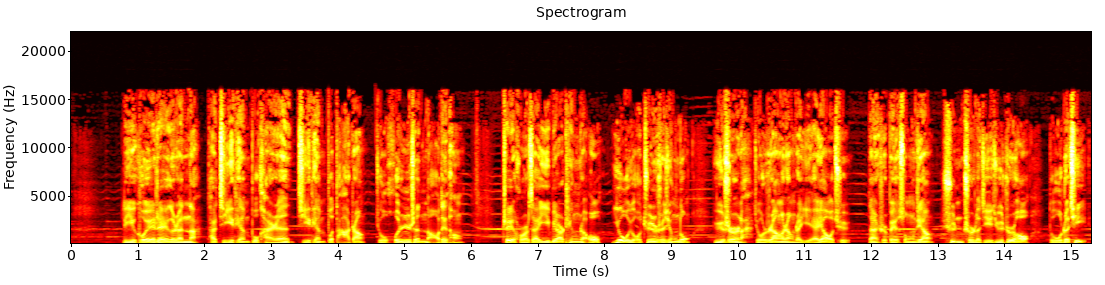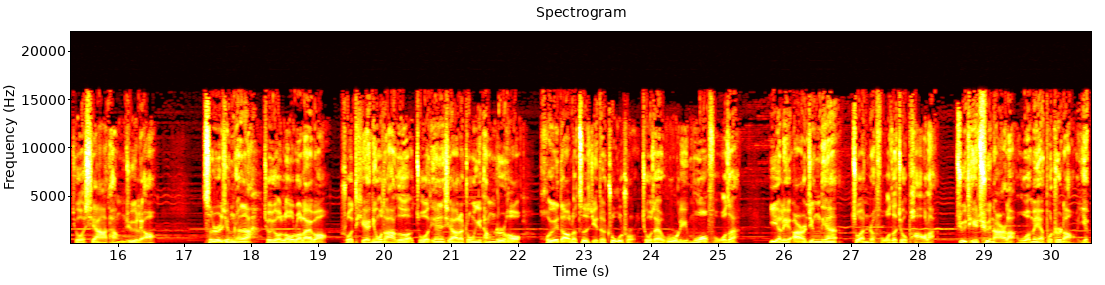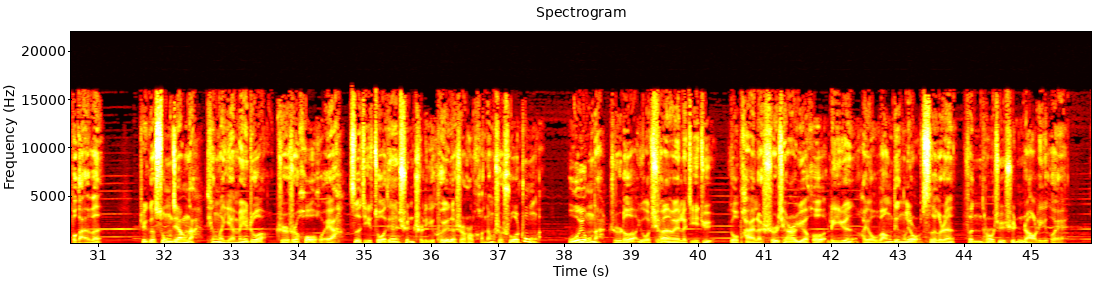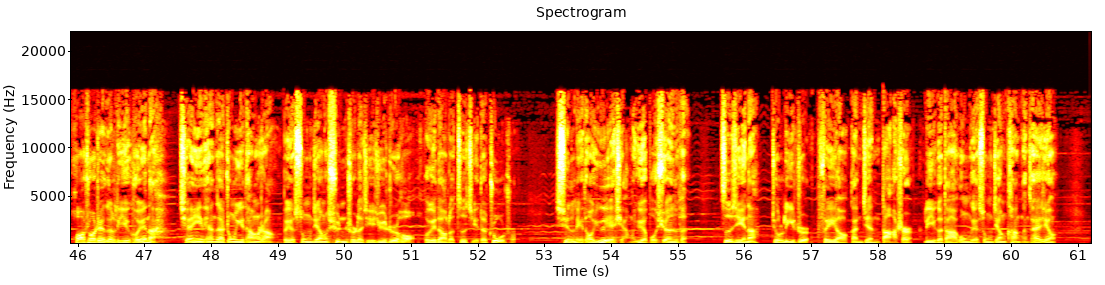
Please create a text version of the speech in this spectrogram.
李逵这个人呢，他几天不砍人，几天不打仗，就浑身脑袋疼。这会儿在一边听着，哦，又有军事行动，于是呢，就嚷嚷着也要去。但是被宋江训斥了几句之后，赌着气就下堂去了。次日清晨啊，就有喽啰来报说，铁牛大哥昨天下了忠义堂之后。回到了自己的住处，就在屋里磨斧子。夜里二更天，攥着斧子就跑了。具体去哪儿了，我们也不知道，也不敢问。这个宋江呢，听了也没辙，只是后悔啊，自己昨天训斥李逵的时候，可能是说重了。吴用呢，只得又劝慰了几句，又派了石谦、岳和、李云还有王定六四个人分头去寻找李逵。话说这个李逵呢？前一天在忠义堂上被宋江训斥了几句之后，回到了自己的住处，心里头越想越不宣愤，自己呢就立志非要干件大事儿立个大功给宋江看看才行。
